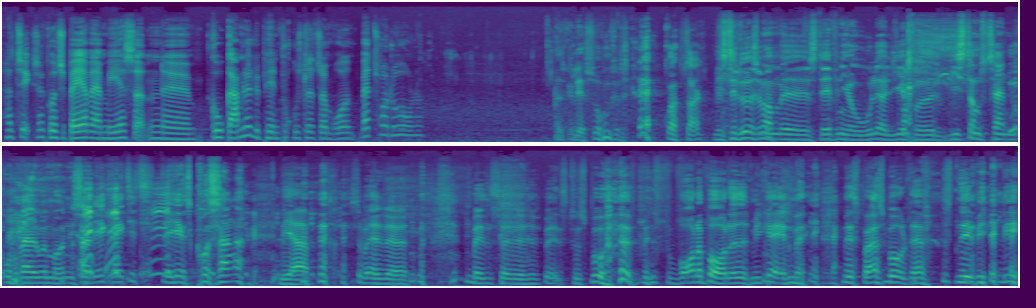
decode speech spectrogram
har tænkt sig at gå tilbage og være mere sådan øh, god gamle Le Pen på Ruslands område. Hvad tror du, Ole? Jeg skal læse hun godt sagt. Hvis det lyder som om uh, Stephanie og Ole lige har fået et visdomstand opereret ud af munden, så er det ikke rigtigt. Det er croissanter. Vi har simpelthen, øh, mens, øh, mens, du spurgte, mens du waterboardede Michael med, med spørgsmål, der sned vi lige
